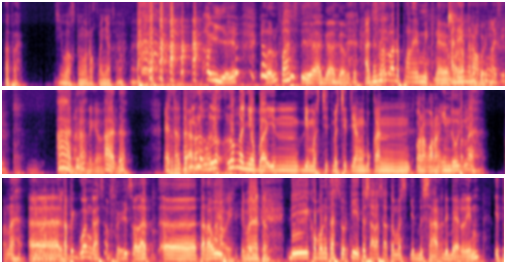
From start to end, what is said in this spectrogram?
apa Sih waktu ngerokoknya kapan? oh iya ya kalau lu pasti ya agak-agak. Ada selalu ada polemik nih ada yang ngerokok nggak sih? ada Ada, ada. Eh Tapi ta- tapi lu, lu lu nggak nyobain di masjid-masjid yang bukan orang-orang Indo pernah pernah Gimana tuh? tapi gua nggak sampai sholat eh, tarawih Gimana tuh? di komunitas Turki itu salah satu masjid besar di Berlin itu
